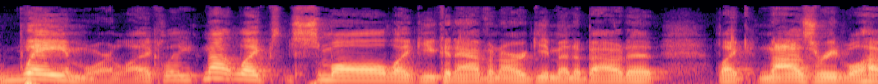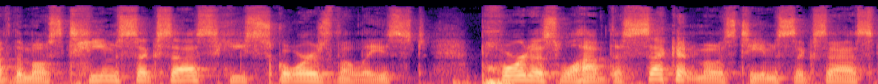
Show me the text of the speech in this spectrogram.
Way more likely. Not like small, like you can have an argument about it. Like Naz Reid will have the most team success. He scores the least. Portis will have the second most team success.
